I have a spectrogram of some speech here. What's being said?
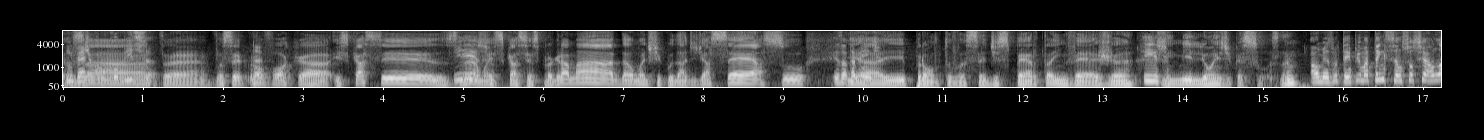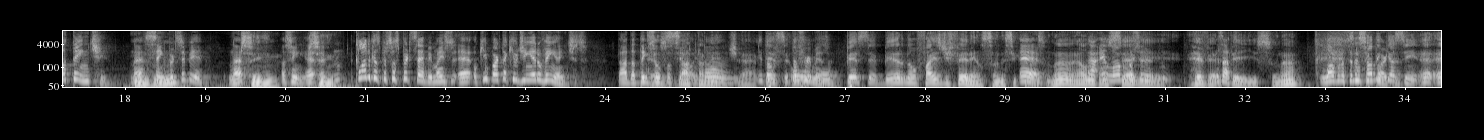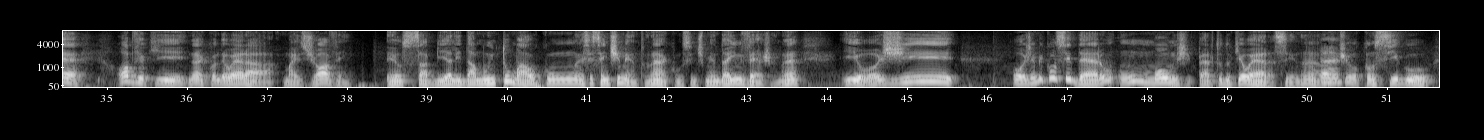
Inveja como cobiça. É. Você provoca escassez, né? Uma escassez programada, uma dificuldade de acesso. Exatamente. E aí, pronto, você desperta inveja Isso. em milhões de pessoas, né? Ao mesmo tempo, e uma tensão social latente, né? Sem perceber, né? Sim, Assim, é- sim. é- claro que as pessoas percebem, mas é, o que importa é que o dinheiro vem antes, tá? Da tensão social. Exatamente. Então, é. então, Perce- então o- firmeza. o perceber não faz diferença nesse É. caso, né? Ela não Ah, consegue você- reverter Exato. isso, né? Logo você, Você não sabe importa. que assim, é, é óbvio que, né, quando eu era mais jovem, eu sabia lidar muito mal com esse sentimento, né? Com o sentimento da inveja, né? E hoje hoje eu me considero um monge perto do que eu era, assim, né? É. Hoje eu consigo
